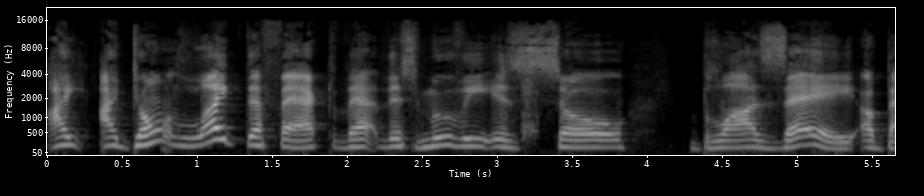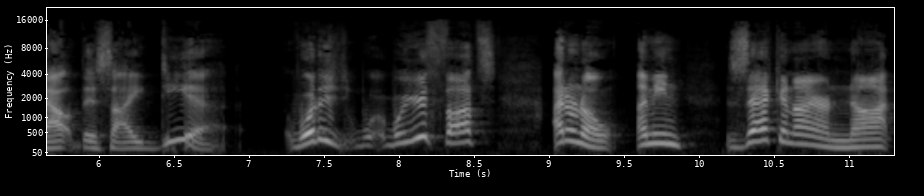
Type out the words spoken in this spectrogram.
I I don't like the fact that this movie is so blasé about this idea. What is were your thoughts? I don't know. I mean, Zach and I are not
